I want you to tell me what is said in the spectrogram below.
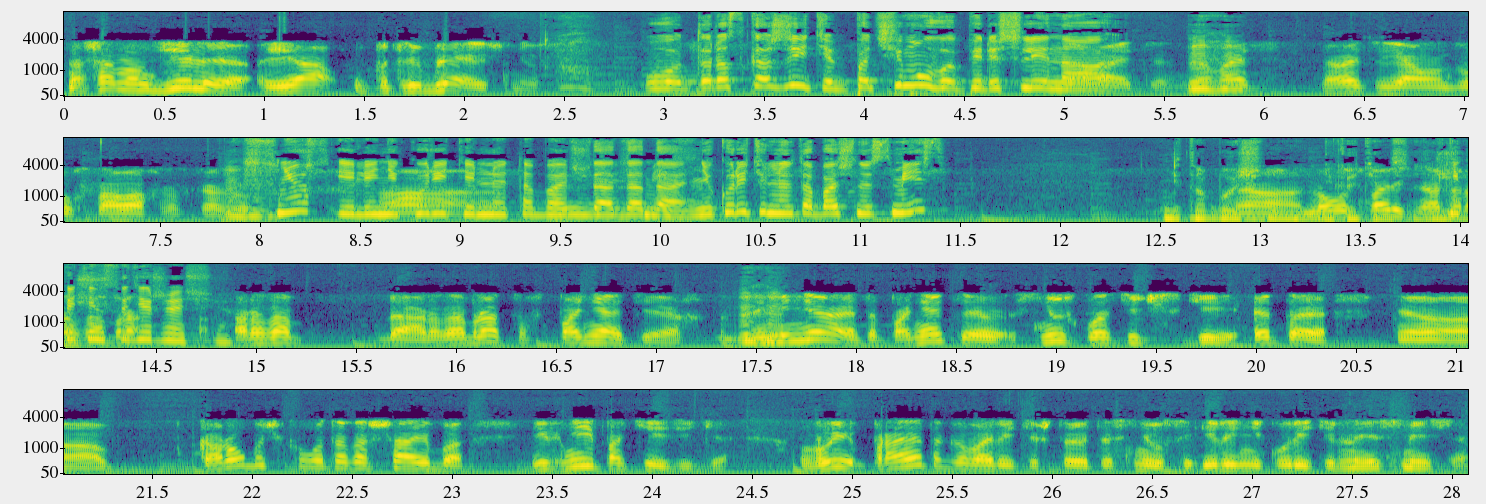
На самом деле я употребляю снюс. Вот, расскажите, почему вы перешли на... Давайте, угу. давайте. Давайте я вам в двух словах расскажу. Снюс или некурительную а, табачную да, смесь? Да-да-да, некурительную табачную смесь? Не табачную, а, ну, вот смотрите, надо разобра... разоб... Да, разобраться в понятиях. Для меня это понятие снюс классический. Это э, коробочка, вот эта шайба, и в ней пакетики. Вы про это говорите, что это снюсы или некурительные смеси?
